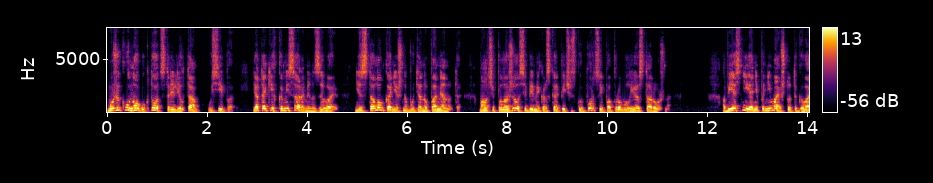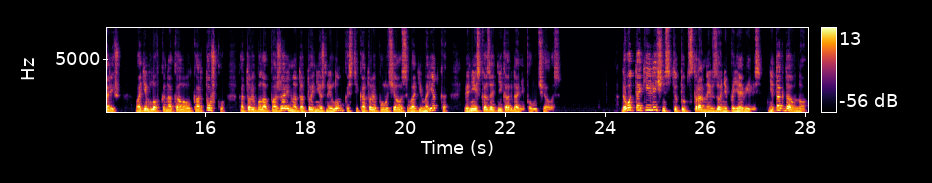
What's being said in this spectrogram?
«Мужику ногу кто отстрелил там, у Сипа? Я таких комиссарами называю. Не за столом, конечно, будь оно помянуто». Малча положила себе микроскопическую порцию и попробовал ее осторожно. «Объясни, я не понимаю, что ты говоришь». Вадим ловко накалывал картошку, которая была пожарена до той нежной ломкости, которая получалась у Вадима редко, вернее сказать, никогда не получалась. Да вот такие личности тут странные в зоне появились. Не так давно.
